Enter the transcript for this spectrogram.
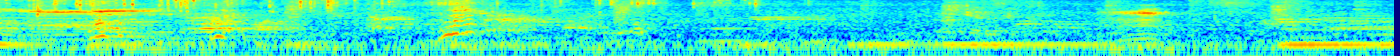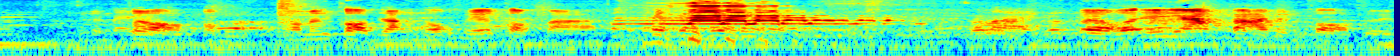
อืมอืมกรอบอ๋อมันกรอบรังนกไม่ใช่กรอบปลา สลายก็ก็บอกว่าไอ้ย่างปลาจนกรอบเลย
